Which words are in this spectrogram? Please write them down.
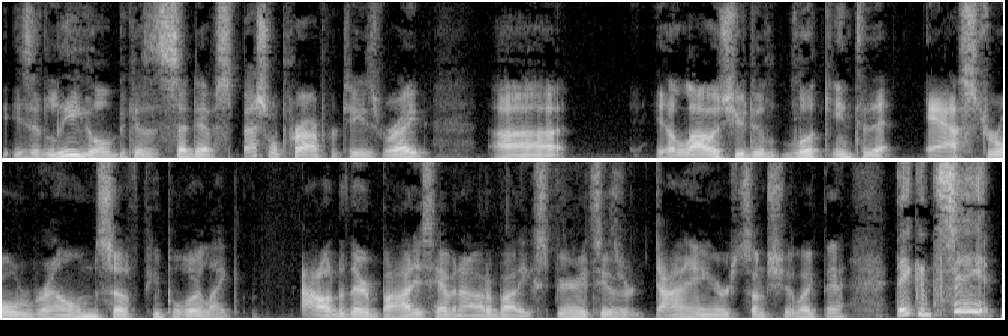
is illegal because it's said to have special properties, right? Uh, it allows you to look into the astral realm. So if people are like out of their bodies, having out of body experiences, or dying, or some shit like that, they can see it.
